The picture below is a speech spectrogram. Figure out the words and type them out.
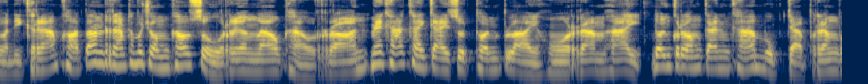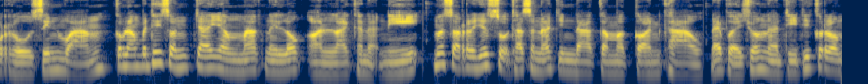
สวัสดีครับ ขอต้อนรับท่านผู้ชมเข้าสู่เรื่องเล่าข่าวร้อน แม่ค้าไข่ไก่สุดทนปล่อยโฮรัมให้ โดนกรมการค้าบุกจับพรังโรูสิ้นหวังกำลังเป็นที่สนใจอย่างมากในโลกออนไลน์ขณะนี้ เมื่อสรยุทธสุทัศนจินดากรรมกรข่าว ได้เผยช่วงนาทีที่กรม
